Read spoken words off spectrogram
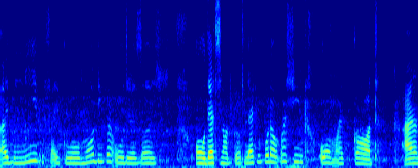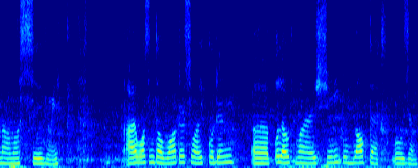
I believe if I go more deeper oh there's a oh that's not good. Let me put out my shield. Oh my god. Iron armor save me. I was in the water so I couldn't uh, pull out my shield to block the explosion.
